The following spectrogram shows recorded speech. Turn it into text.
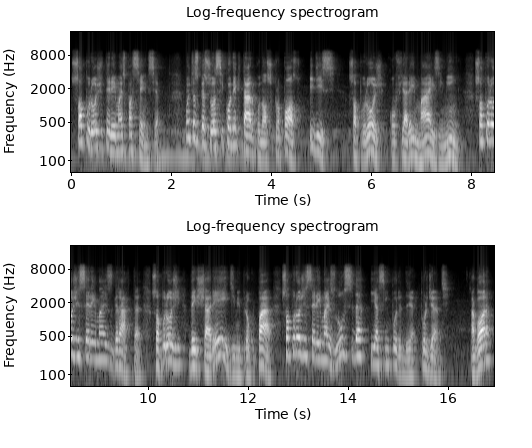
só por hoje terei mais paciência. Muitas pessoas se conectaram com o nosso propósito e disse: só por hoje confiarei mais em mim. Só por hoje serei mais grata. Só por hoje deixarei de me preocupar. Só por hoje serei mais lúcida e assim por, por diante. Agora,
